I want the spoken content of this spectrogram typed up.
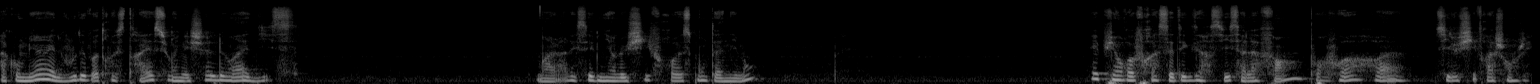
à combien êtes-vous de votre stress sur une échelle de 1 à 10 Voilà, laissez venir le chiffre spontanément. Et puis on refera cet exercice à la fin pour voir euh, si le chiffre a changé.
